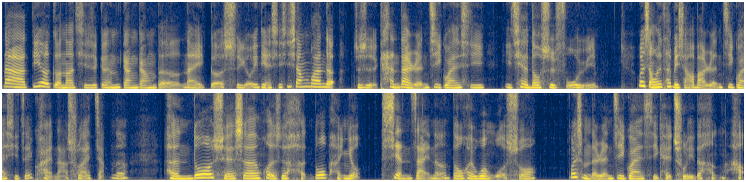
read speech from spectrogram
那第二个呢，其实跟刚刚的那一个是有一点息息相关的，就是看淡人际关系，一切都是浮云。为什么会特别想要把人际关系这一块拿出来讲呢？很多学生或者是很多朋友。现在呢，都会问我说，为什么的人际关系可以处理得很好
